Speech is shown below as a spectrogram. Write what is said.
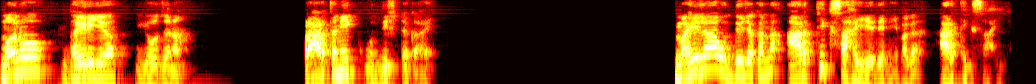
मनोधैर्य योजना. प्राथमिक उद्दिष्ट काय? महिला उद्योजकांना आर्थिक सहाय्य देणे. बघा. आर्थिक सहाय्य.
